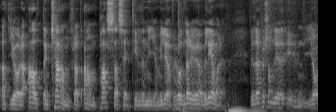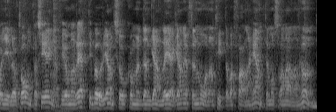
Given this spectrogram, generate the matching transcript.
att göra allt den kan för att anpassa sig till den nya miljön. För hundar är ju överlevare. Det är därför som det, jag gillar att ta omplaceringar. För gör man rätt i början så kommer den gamla ägaren efter en månad och titta vad fan har hänt? Det måste vara en annan hund.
